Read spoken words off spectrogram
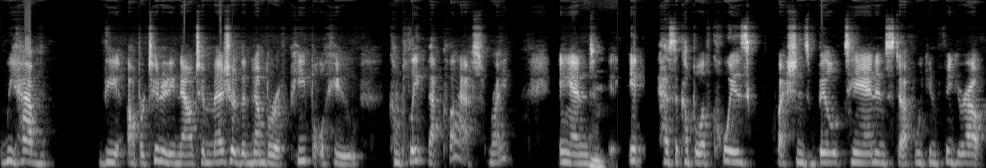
we have the opportunity now to measure the number of people who complete that class, right? And mm. it has a couple of quiz questions built in and stuff. We can figure out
